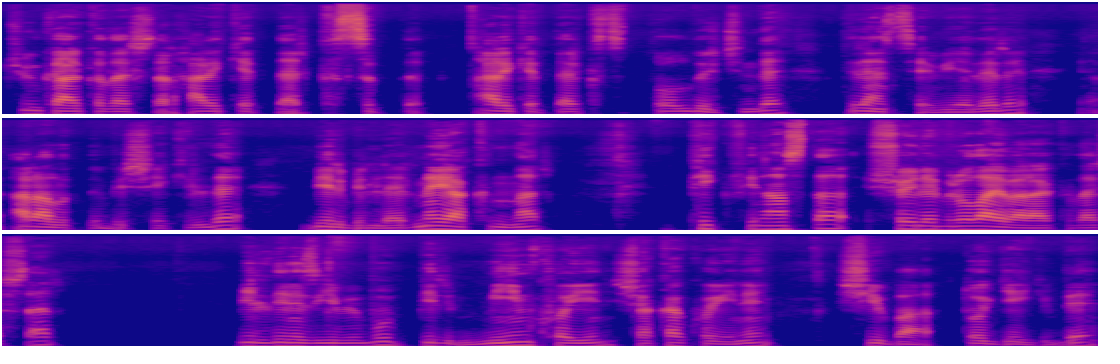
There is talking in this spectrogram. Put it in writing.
Çünkü arkadaşlar hareketler kısıtlı. Hareketler kısıtlı olduğu için de direnç seviyeleri aralıklı bir şekilde birbirlerine yakınlar. Pik Finans'ta şöyle bir olay var arkadaşlar. Bildiğiniz gibi bu bir meme coin, şaka coin'i. Shiba, Doge gibi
